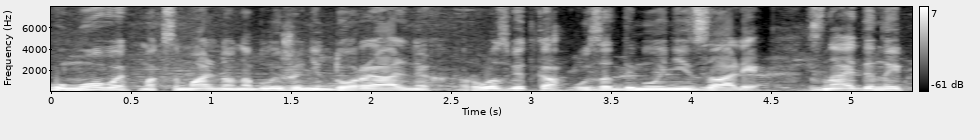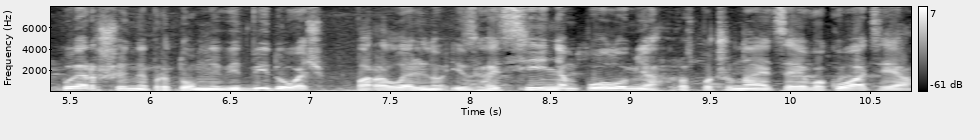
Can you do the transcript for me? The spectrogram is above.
Умови максимально наближені до реальних. Розвідка у задимленій залі. Знайдений перший непритомний відвідувач. Паралельно із гасінням полум'я розпочинається евакуація.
